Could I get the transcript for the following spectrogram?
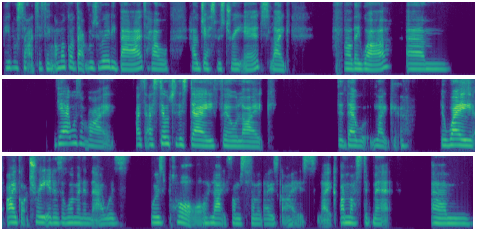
people started to think, oh my god, that was really bad. How how Jess was treated, like how they were. Um, yeah, it wasn't right. I I still to this day feel like that there were like the way I got treated as a woman in there was was poor, like from some of those guys. Like I must admit, um,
